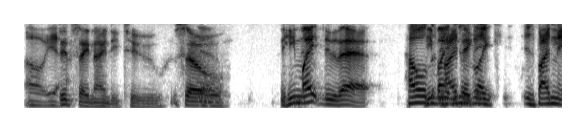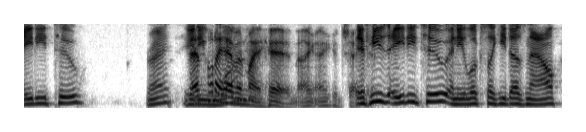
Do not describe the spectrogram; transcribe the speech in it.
oh yeah. did say 92. So he might do that. How old he Biden's take- like is Biden 82? Right? That's what I have in my head. I, I could check. If it. he's 82 and he looks like he does now,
